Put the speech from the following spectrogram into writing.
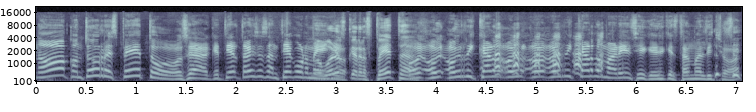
no, con todo respeto. O sea, que te- traes a Santiago Lo Ormeño. bueno es que respeta. Hoy, hoy- hoy Ricardo, hoy, hoy- hoy Ricardo Marín, sí, que, que está mal dicho. ¿eh?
